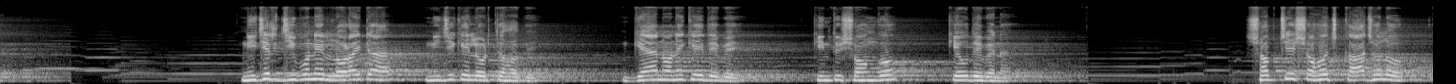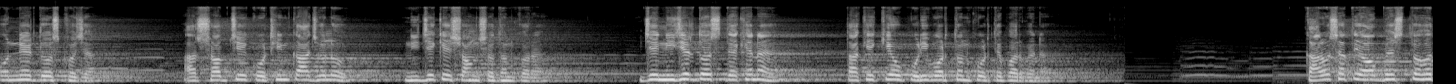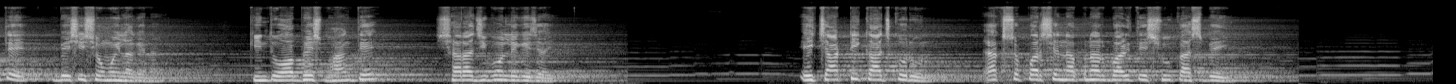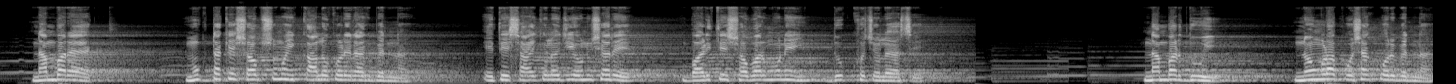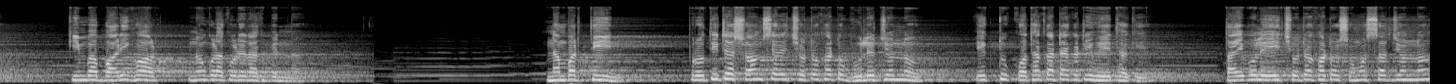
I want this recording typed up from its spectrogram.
নিজের জীবনের লড়াইটা নিজেকে লড়তে হবে। জ্ঞান অনেকেই দেবে, কিন্তু সঙ্গ কেউ দেবে না। সবচেয়ে সহজ কাজ হলো অন্যের দোষ খোঁজা, আর সবচেয়ে কঠিন কাজ হলো নিজেকে সংশোধন করা। যে নিজের দোষ দেখে না, তাকে কেউ পরিবর্তন করতে পারবে না। কারও সাথে অভ্যস্ত হতে বেশি সময় লাগে না। কিন্তু অভ্যেস ভাঙতে সারা জীবন লেগে যায়। এই চারটি কাজ করুন, একশো পারসেন্ট আপনার বাড়িতে সুখ আসবেই। নাম্বার এক, মুখটাকে সবসময় কালো করে রাখবেন না। এতে সাইকোলজি অনুসারে বাড়িতে সবার মনেই দুঃখ চলে আসে। নাম্বার দুই, নোংরা পোশাক পরবেন না, কিংবা বাড়িঘর নোংরা করে রাখবেন না। নাম্বার তিন, প্রতিটা সংসারে ছোটোখাটো ভুলের জন্য একটু কথা কাটাকাটি হয়ে থাকে। তাই বলে এই ছোটোখাটো সমস্যার জন্য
